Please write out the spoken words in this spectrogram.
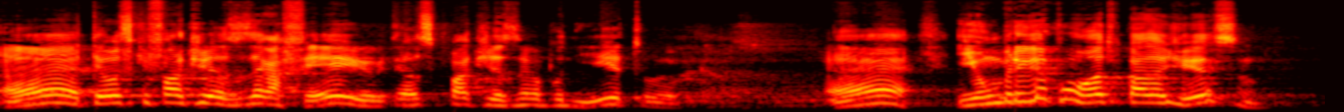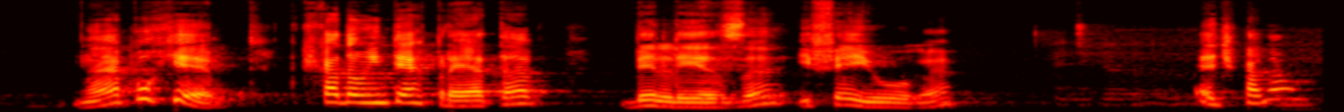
É, tem uns que falam que Jesus era feio, tem uns que falam que Jesus era bonito. É, e um briga com o outro por causa disso. Né? Por quê? Porque cada um interpreta beleza e feiura. É de cada um.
